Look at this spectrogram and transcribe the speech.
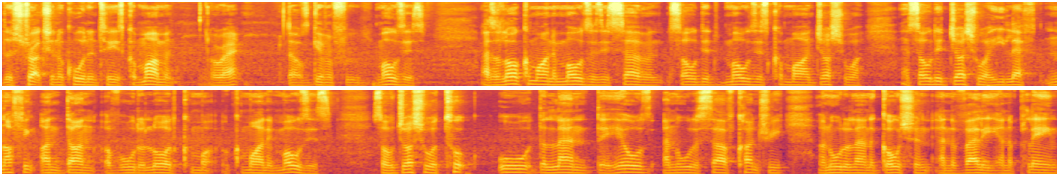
destruction according to his commandment, all right, that was given through Moses. As the Lord commanded Moses, his servant, so did Moses command Joshua, and so did Joshua. He left nothing undone of all the Lord comm- commanded Moses. So Joshua took all the land, the hills, and all the south country, and all the land of Goshen, and the valley, and the plain,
